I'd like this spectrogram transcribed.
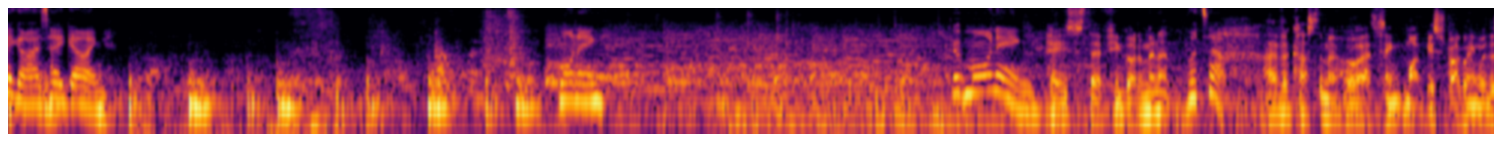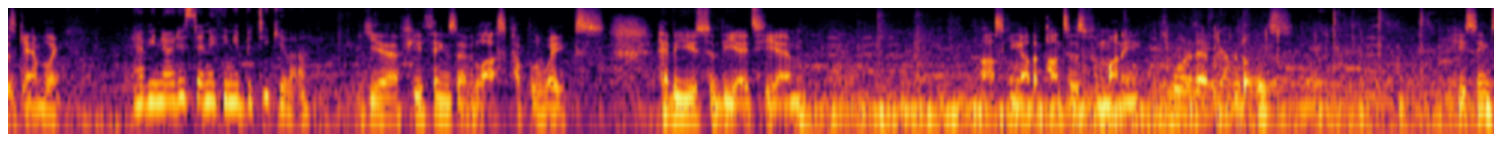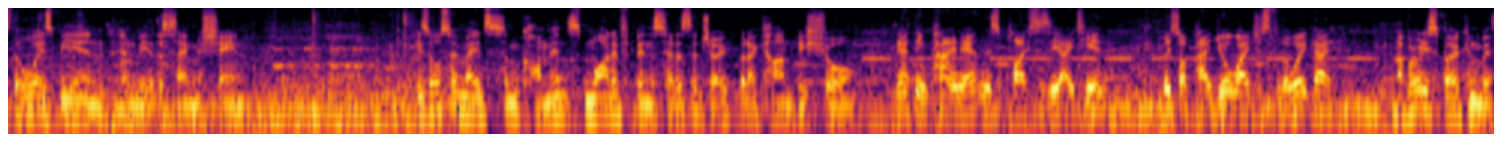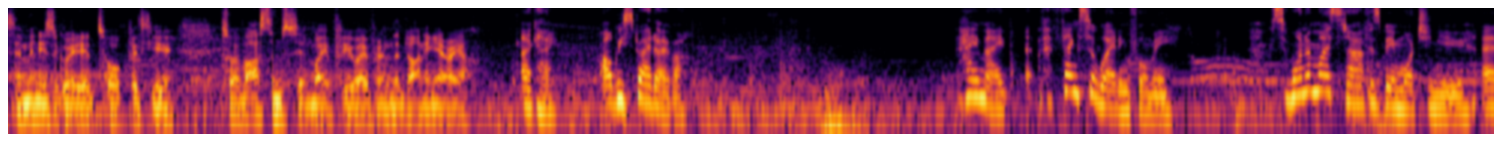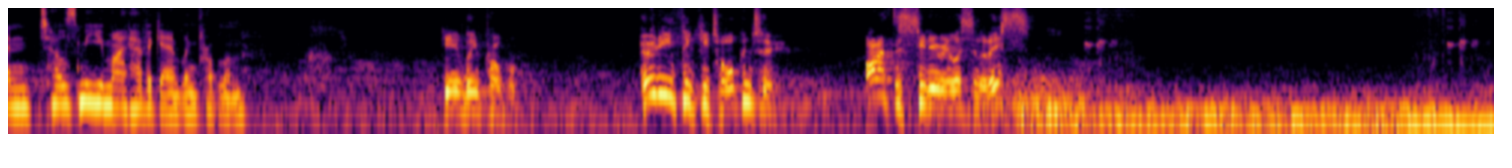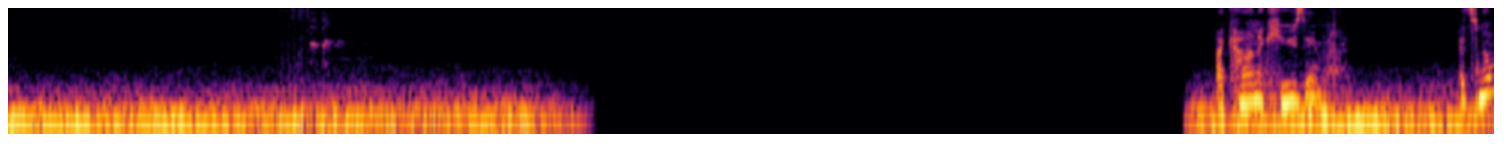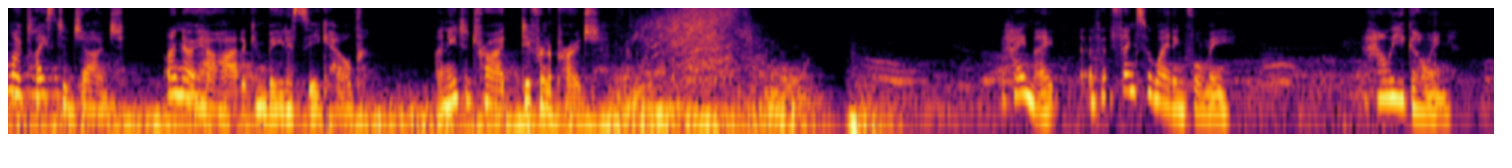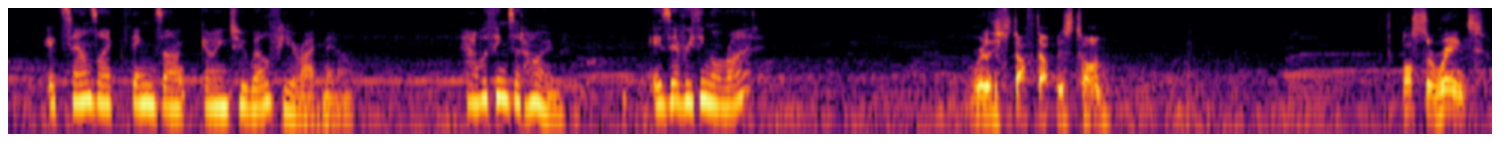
Hey guys, how you going? Morning. Good morning. Hey, Steph, you got a minute? What's up? I have a customer who I think might be struggling with his gambling. Have you noticed anything in particular? Yeah, a few things over the last couple of weeks. Heavy use of the ATM, asking other punters for money. Do you mind if I have a couple of dollars? He seems to always be in and be at the same machine. He's also made some comments, might have been said as a joke, but I can't be sure. The only thing paying out in this place is the ATM. At least I paid your wages for the week, eh? I've already spoken with him and he's agreed to talk with you, so I've asked him to sit and wait for you over in the dining area. Okay, I'll be straight over. Hey mate, thanks for waiting for me. So one of my staff has been watching you and tells me you might have a gambling problem. Gambling problem. Who do you think you're talking to? I don't have to sit here and listen to this. I can't accuse him. It's not my place to judge. I know how hard it can be to seek help. I need to try a different approach. Hey mate, thanks for waiting for me. How are you going? It sounds like things aren't going too well for you right now. How are things at home? Is everything all right? I'm really stuffed up this time. Lost the rent.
